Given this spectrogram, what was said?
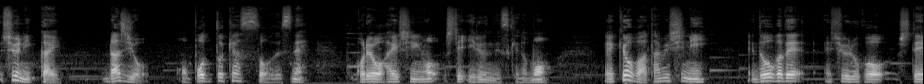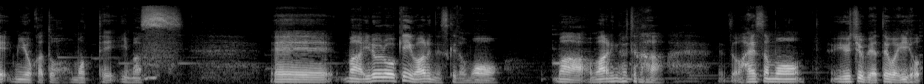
週に1回ラジオ、ポッドキャストをですね、これを配信をしているんですけども、え今日は試しに動画で収録をしてみようかと思っています。えー、まあいろいろ経緯はあるんですけども、まあ周りの人が、林さんも YouTube やった方がいいよ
